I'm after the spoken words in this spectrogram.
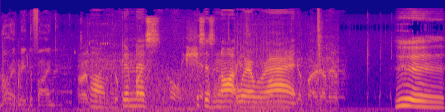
NORAD made the find. Oh my goodness. This is not where we're at. Ugh.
